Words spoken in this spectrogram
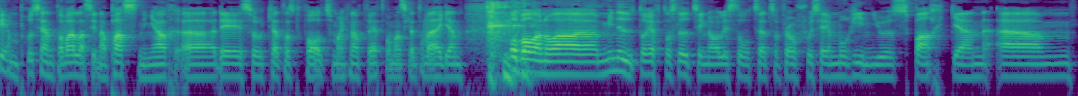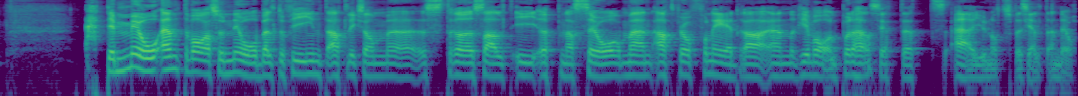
35% av alla sina passningar. Eh, det är så katastrofalt som man knappt vet var man ska ta vägen. Och bara några minuter efter slutsignal i stort sett sätt så får José Mourinho sparken. Um, det må inte vara så nobelt och fint att liksom eh, strö salt i öppna sår, men att få förnedra en rival på det här sättet är ju något speciellt ändå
